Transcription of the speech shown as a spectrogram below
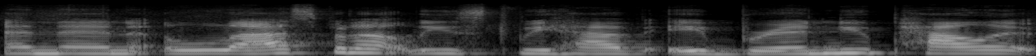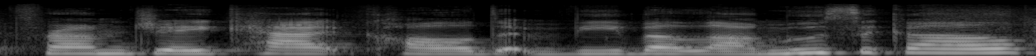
And then last but not least, we have a brand new palette from JCat called Viva la Musical.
